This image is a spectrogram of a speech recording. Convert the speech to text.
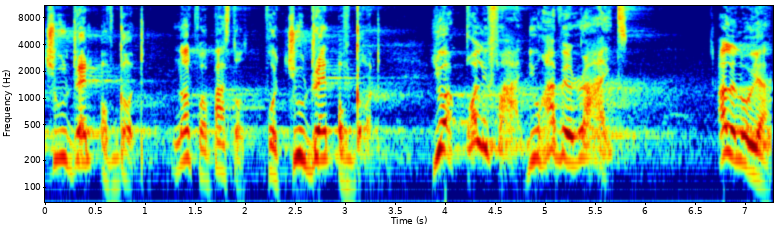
children of God, not for pastors, for children of God. Qualified. You have a right. Hallelujah.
